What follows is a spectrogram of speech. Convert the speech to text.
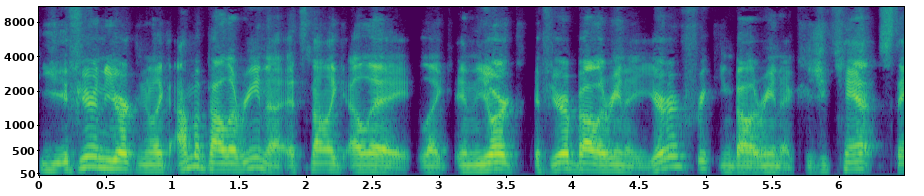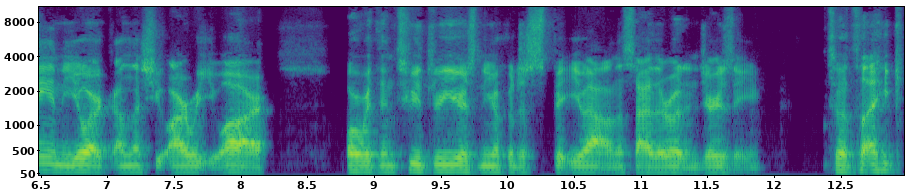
if you're in New York and you're like, I'm a ballerina, it's not like LA. Like in New York, if you're a ballerina, you're a freaking ballerina because you can't stay in New York unless you are what you are, or within two, three years, New York will just spit you out on the side of the road in Jersey. So it's like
